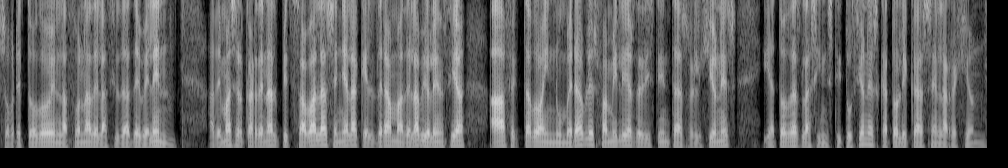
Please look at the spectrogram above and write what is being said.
sobre todo en la zona de la ciudad de Belén. Además, el cardenal Pizzabala señala que el drama de la violencia ha afectado a innumerables familias de distintas religiones y a todas las instituciones católicas en la región.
